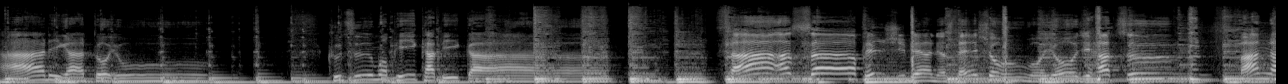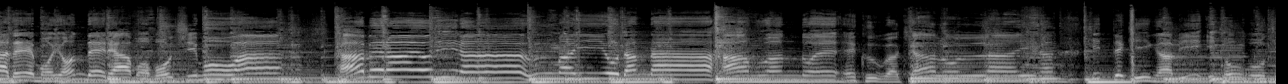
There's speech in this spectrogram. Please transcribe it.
ありがとうよ。靴もピカピカ。さあさあペンシベニアステーションを4時発。漫画でも読んでりゃもぼちもは。食べなよディナーうまいよ旦那。ハムエッグはキャロライナ。汽笛がビートを刻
